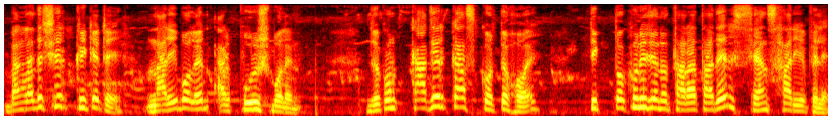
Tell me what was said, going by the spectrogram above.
বাংলাদেশের ক্রিকেটে নারী বলেন আর পুরুষ বলেন, যখন কাজের কাজ করতে হয়, ঠিক তখনই যেন তারা তাদের সেন্স হারিয়ে ফেলে,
